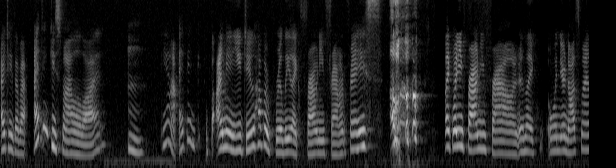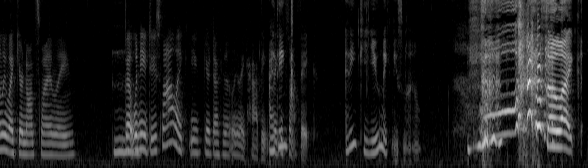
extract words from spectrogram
I take that back. I think you smile a lot. mm. Yeah, I think. But I mean, you do have a really like frowny frown face. Oh. Like when you frown, you frown, and like when you're not smiling, like you're not smiling. But when you do smile, like you, you're definitely like happy. I like think- it's not fake. I think you make me smile. so like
